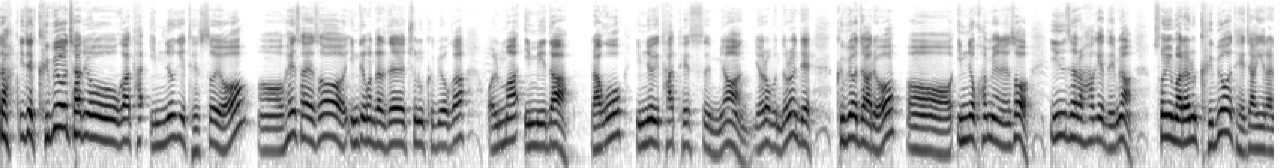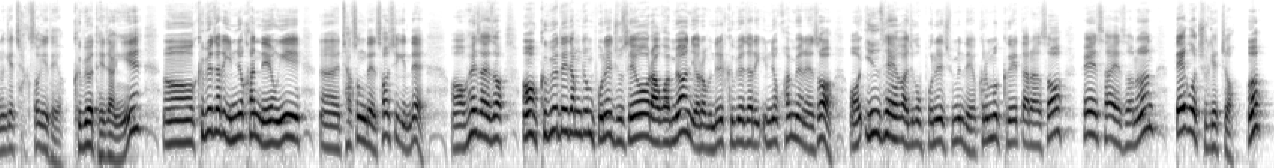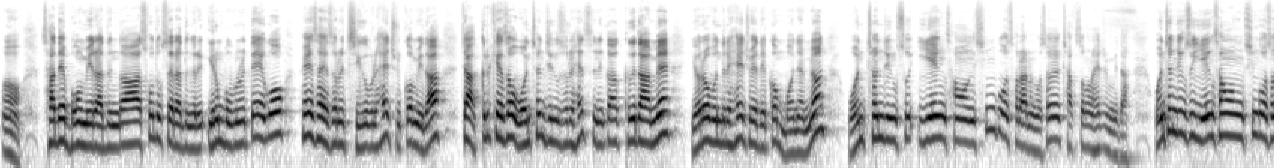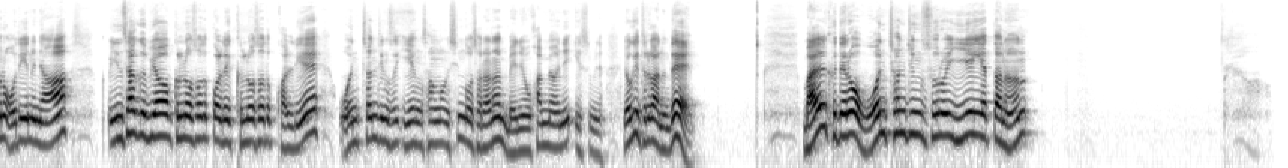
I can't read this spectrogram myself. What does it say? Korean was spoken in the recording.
자, 이제 급여 자료가 다 입력이 됐어요. 어, 회사에서 임직원들한테 주는 급여가 얼마입니다. 라고 입력이 다 됐으면 여러분들은 이제 급여 자료 어, 입력 화면에서 인쇄를 하게 되면 소위 말하는 급여 대장이라는 게 작성이 돼요. 급여 대장이 어, 급여 자료 입력한 내용이 에, 작성된 서식인데 어, 회사에서 어, 급여 대장 좀 보내주세요 라고 하면 여러분들이 급여 자료 입력 화면에서 어, 인쇄해가지고 보내주면 돼요. 그러면 그에 따라서 회사에서는 떼고 주겠죠. 어? 어. 사대 보험이라든가 소득세라든가 이런 부분을 떼고 회사에서는 지급을 해 줄 겁니다. 자, 그렇게 해서 원천 징수를 했으니까 그 다음에 여러분들이 해줘야 될 건 뭐냐면 원천 징수 이행 상황 신고서라는 것을 작성을 해줍니다. 원천 징수 이행 상황 신고서는 어디 있느냐? 인사급여 근로소득 관리 근로소득 관리의 원천 징수 이행 상황 신고서라는 메뉴 화면이 있습니다. 여기 들어가는데 말 그대로 원천 징수를 이행했다는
